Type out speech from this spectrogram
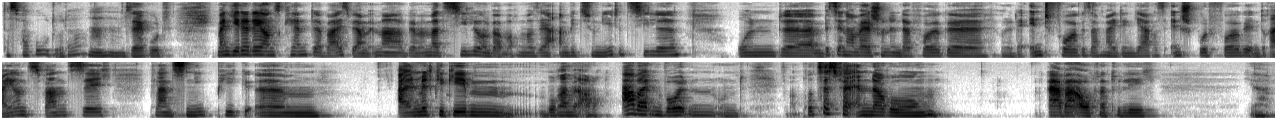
das war gut, oder? Mhm, sehr gut. Ich meine, jeder, der uns kennt, der weiß, wir haben immer, wir haben immer Ziele und wir haben auch immer sehr ambitionierte Ziele. Und äh, ein bisschen haben wir ja schon in der Folge oder der Endfolge, sag mal, den Jahresendspurtfolge in 23, kleinen Sneak Peek, ähm, allen mitgegeben, woran wir auch noch arbeiten wollten und mal, Prozessveränderung, aber auch natürlich, ja,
